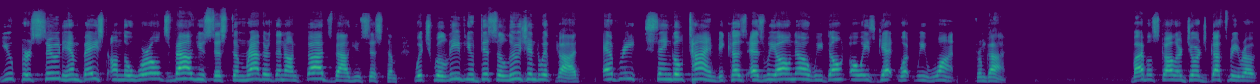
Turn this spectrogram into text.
You pursued him based on the world's value system rather than on God's value system, which will leave you disillusioned with God every single time because, as we all know, we don't always get what we want from God. Bible scholar George Guthrie wrote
